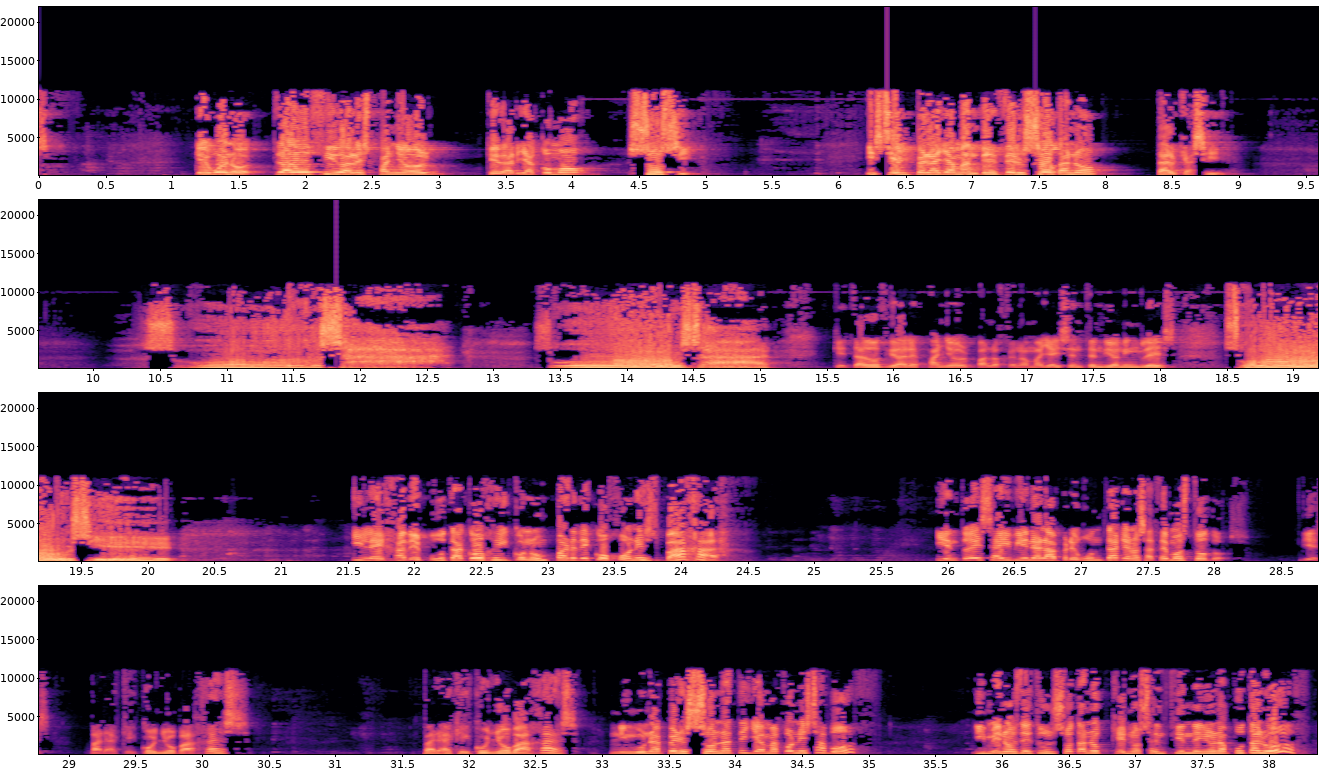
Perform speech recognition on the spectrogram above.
Que bueno, traducido al español quedaría como Susi. Y siempre la llaman desde el sótano tal que así. Susan. Susan. que traducido al español, para los que no me hayáis entendido en inglés, ¡Sushi! Y la hija de puta coge y con un par de cojones baja. Y entonces ahí viene la pregunta que nos hacemos todos. Y es, ¿para qué coño bajas? ¿Para qué coño bajas? Ninguna persona te llama con esa voz. Y menos de un sótano que no se enciende ni una puta luz.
